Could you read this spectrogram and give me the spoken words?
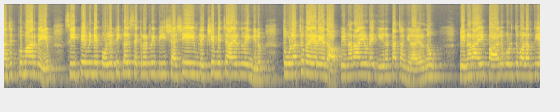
Ajit കുമാറിനെയും സി പി എമ്മിന്റെ പൊളിറ്റിക്കൽ സെക്രട്ടറി പി ശശിയെയും ലക്ഷ്യം വെച്ചായിരുന്നുവെങ്കിലും തുളച്ചു കയറിയത് പിണറായിയുടെ ഇരട്ട ഇരട്ടച്ചങ്കിലായിരുന്നു പിണറായി പാൽ കൊടുത്തു വളർത്തിയ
